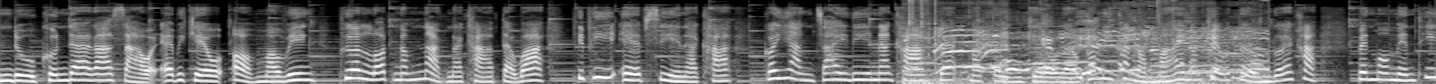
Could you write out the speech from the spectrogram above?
นดูคุณดาราสาวแอบิเกลออกมาวิ่ง เพื่อลดน้ำหนักนะคะ แต่ว่าพี่พี่เอฟซีนะคะ ก็ยังใจดีนะคะและมาเติมเกลแล้วก็มีขนมมาให้น้องเกลเติมด้วยค่ะ เป็นโมเมนต์ที่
